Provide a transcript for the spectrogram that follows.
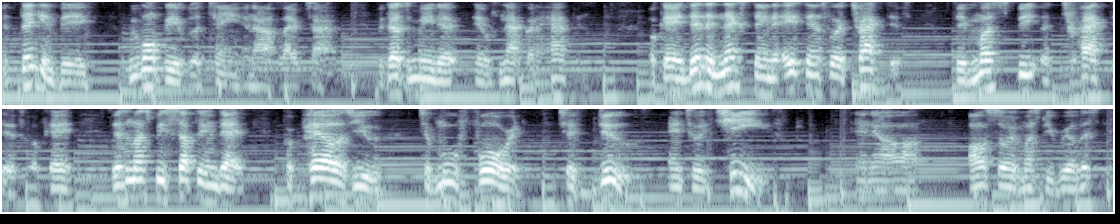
and thinking big, we won't be able to attain in our lifetime. It doesn't mean that it's not going to happen. Okay, and then the next thing, the A stands for attractive. They must be attractive. Okay, this must be something that propels you to move forward, to do, and to achieve. And uh, also, it must be realistic.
